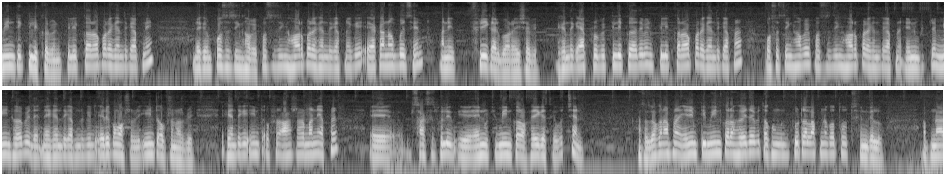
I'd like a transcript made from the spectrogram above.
মিনটি ক্লিক করবেন। ক্লিক করার পর এখান থেকে আপনি দেখেন প্রসেসিং হবে। প্রসেসিং হওয়ার পর এখান থেকে আপনাকে একানব্বই সেন্ট মানে ফ্রি কার্ড বড় হিসাবে। এখান থেকে অ্যাপ্রুভে ক্লিক করে দেবেন। ক্লিক করার পর এখান থেকে আপনার প্রসেসিং হবে। প্রসেসিং হওয়ার পর এখান থেকে আপনার এনপিটা মিন্ট হবে। দেন এখান থেকে আপনার কিন্তু এরকম অপশন ইন্ট অপশন আসবে। এখান থেকে ইন্ট অপশন আসার মানে আপনার সাকসেসফুলি এনপিটি মিন করা হয়ে গেছে, বুঝছেন? আচ্ছা যখন আপনার এনএমটি মিন করা হয়ে যাবে, তখন টোটাল আপনার কত সেন্ট গেল? আপনার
